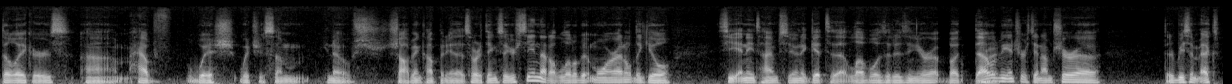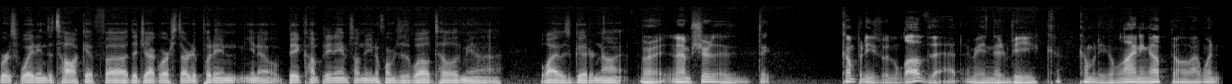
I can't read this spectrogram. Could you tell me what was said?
the Lakers um, have Wish, which is some you know sh- shopping company, that sort of thing. So you're seeing that a little bit more. I don't think you'll see anytime soon it get to that level as it is in Europe, but that Right. would be interesting. I'm sure. Uh, There'd be some experts waiting to talk if uh, the Jaguars started putting, you know, big company names on the uniforms as well, telling me uh, why it was good or not. Right, and I'm sure that companies would love that. I mean, there'd be c- companies lining up. Oh, I want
